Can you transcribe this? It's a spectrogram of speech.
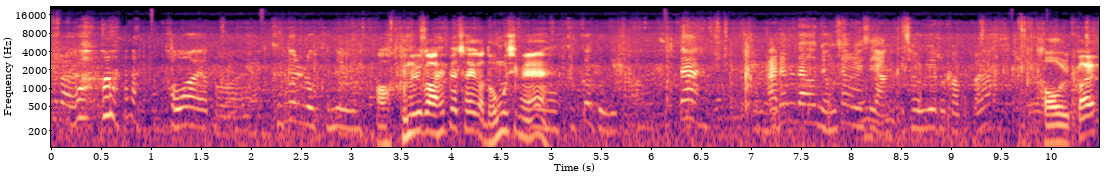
힘들어요. 더워요, 더워요. 그늘로 그늘로. 아 그늘과 햇볕 차이가 너무 심해 어, 극과 극이다. 일단 아름다운 영상을 위해서 양 저기로 가볼까요? 더울걸?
